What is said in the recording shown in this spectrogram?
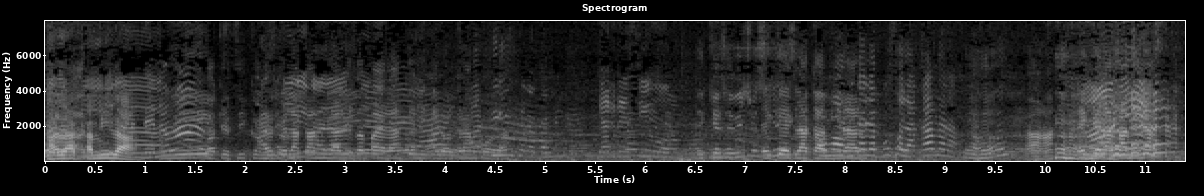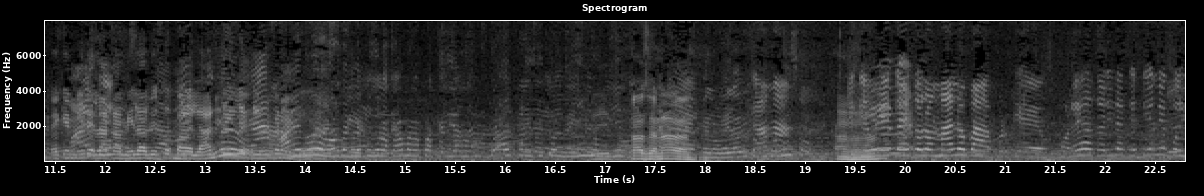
A la Camila. Así la Camila le hizo para adelante y le tiró el gran agresivo. Es que ese bicho sí Es que la Como ahorita Camila. le puso la cámara. Ajá. Es que la Camila. Es que mire, la Camila lo hizo para adelante y le tiró el gran Ay, no, ahorita que le puso la cámara para que digan, ay, pobrecito el niño. No hace nada. Pero hubiera visto Cama. Es que eso es lo malo, pa, porque por esa carita que tiene, pues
